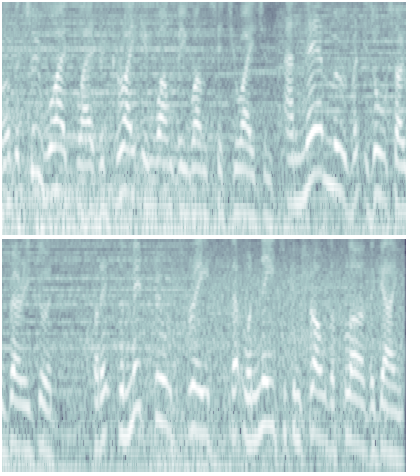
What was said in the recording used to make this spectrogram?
Well, the two wide players are great in 1v1 situations, and their movement is also very good. But it's the midfield three that will need to control the flow of the game.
